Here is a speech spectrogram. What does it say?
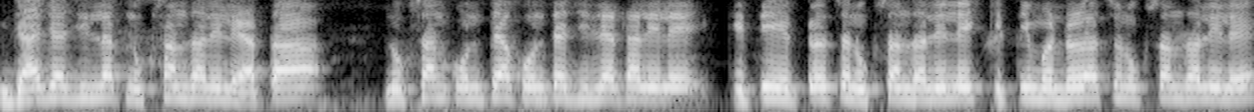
ज्या ज्या जिल्ह्यात नुकसान झालेले आहे आता नुकसान कोणत्या कोणत्या जिल्ह्यात झालेले आहे किती हेक्टरचं नुकसान झालेलं आहे किती मंडळाचं नुकसान झालेलं आहे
